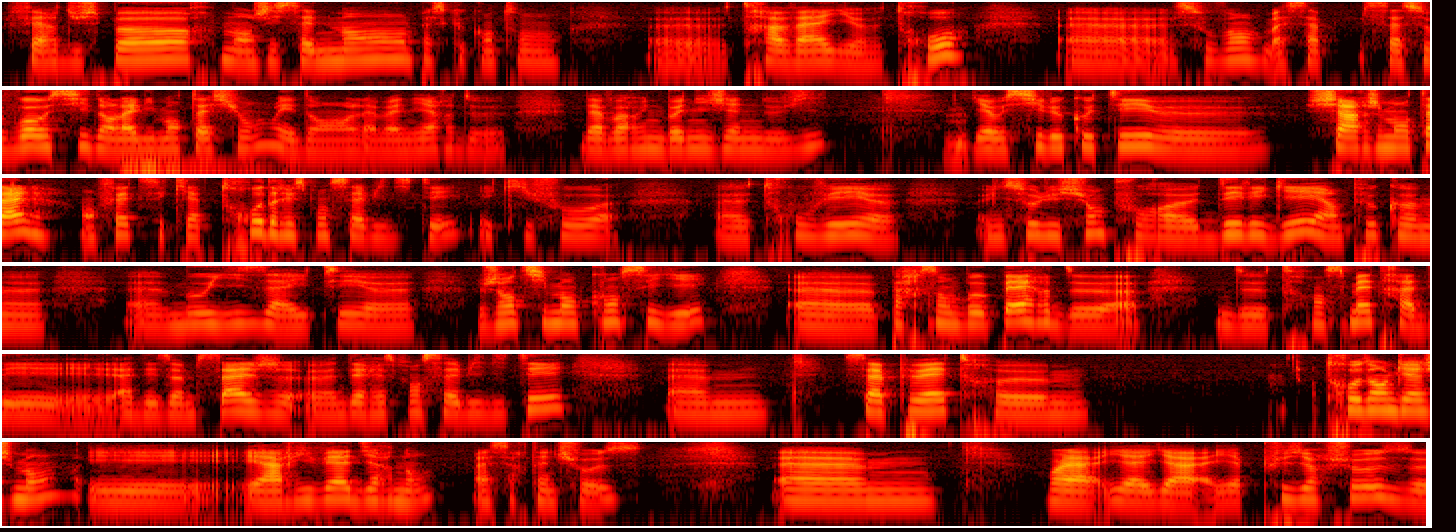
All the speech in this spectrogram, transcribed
faire du sport, manger sainement, parce que quand on travaille trop, euh, souvent, bah, ça, ça, se voit aussi dans l'alimentation et dans la manière d'avoir une bonne hygiène de vie. Mm. Il y a aussi le côté euh, charge mentale, en fait, c'est qu'il y a trop de responsabilités et qu'il faut euh, trouver une solution pour déléguer, un peu comme Moïse a été gentiment conseillé par son beau-père de, de transmettre à des, à des hommes sages des responsabilités. ça peut être trop d'engagement et, arriver à dire non à certaines choses. Euh, voilà, il y a, y, plusieurs choses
